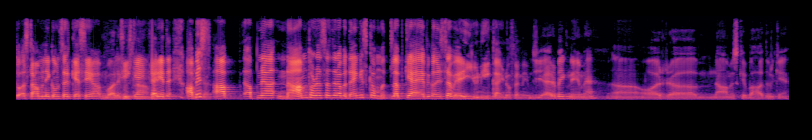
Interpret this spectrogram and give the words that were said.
तो अस्सलाम वालेकुम सर कैसे हैं आप? ठीक है? खैरियत है? अब इस आप अपना नाम थोड़ा सा ज़रा बताएँगे इसका मतलब क्या है? Because it's a very unique kind of a name जी अरबिक नेम है और नाम इसके बहादुर के हैं।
